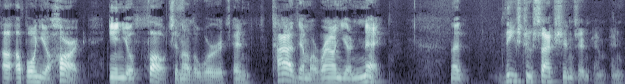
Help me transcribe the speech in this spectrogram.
uh, upon your heart, in your thoughts, in other words, and tie them around your neck Now, these two sections in, in,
